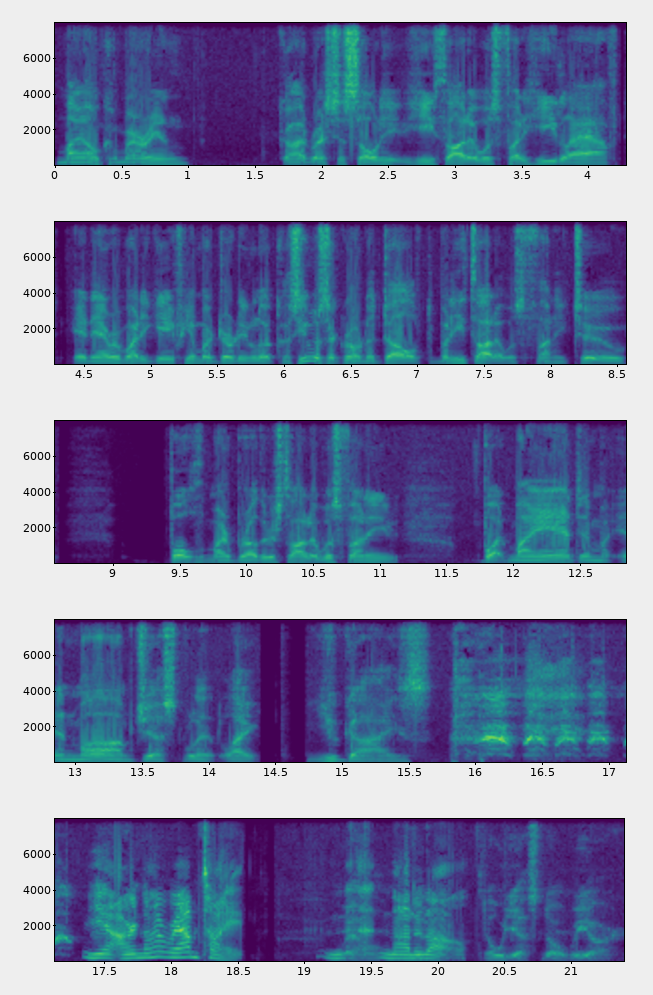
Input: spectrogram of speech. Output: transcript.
My uncle Marion, God rest his soul, he he thought it was funny. He laughed, and everybody gave him a dirty look because he was a grown adult, but he thought it was funny too. Both of my brothers thought it was funny, but my aunt and my, and mom just went like, "You guys." yeah, are not wrap tight. N- Well, not at all. Oh yes, no, we are.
